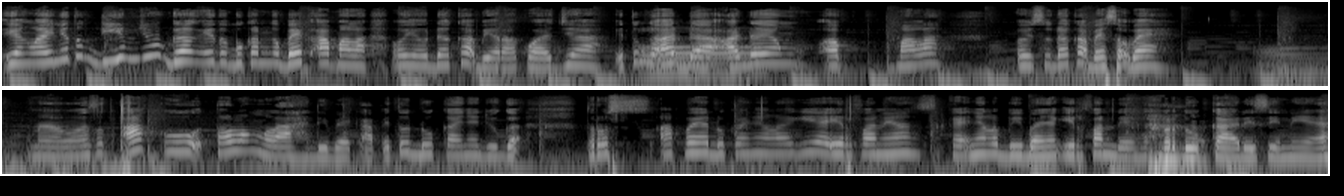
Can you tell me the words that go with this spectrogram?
Yang lainnya tuh diem juga gitu, bukan nge-backup malah, oh ya udah kak biar aku aja. Itu nggak ada, Oh. ada yang eh, malah, oh sudah kak besok beh. Nah maksud aku tolonglah di backup itu dukanya juga. Terus apa ya dukanya lagi ya Irfan ya, kayaknya lebih banyak Irfan deh berduka di sini ya,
